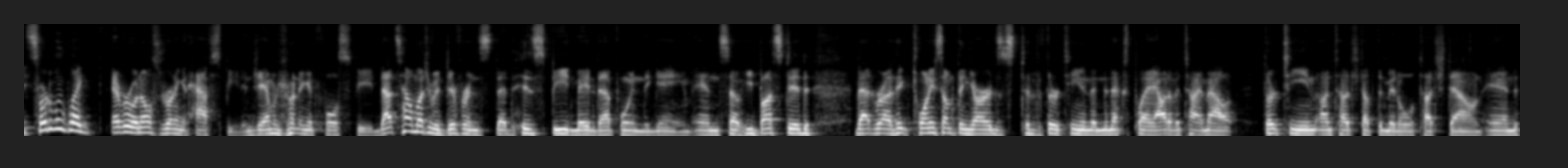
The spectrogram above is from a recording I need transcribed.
it sort of looked like everyone else was running at half speed and Jam was running at full speed. That's how much of a difference that his speed made at that point in the game. And so he busted that run, I think 20 something yards to the 13, and then the next play out of a timeout, 13 untouched up the middle, touchdown. And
